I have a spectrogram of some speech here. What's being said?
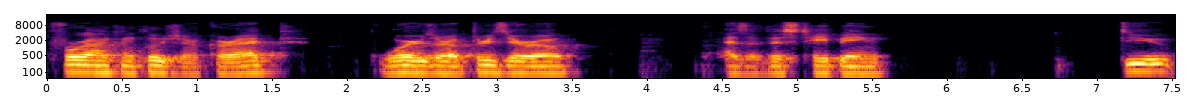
foregone conclusion, correct? Warriors are up 3-0 as of this taping. Do you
